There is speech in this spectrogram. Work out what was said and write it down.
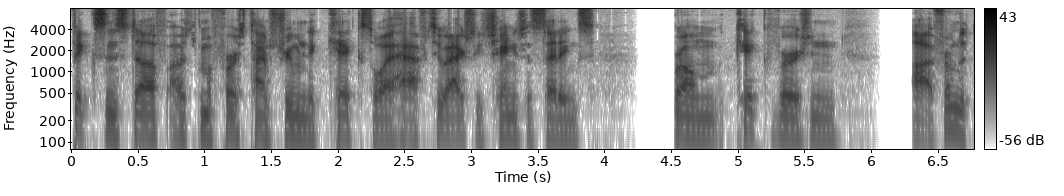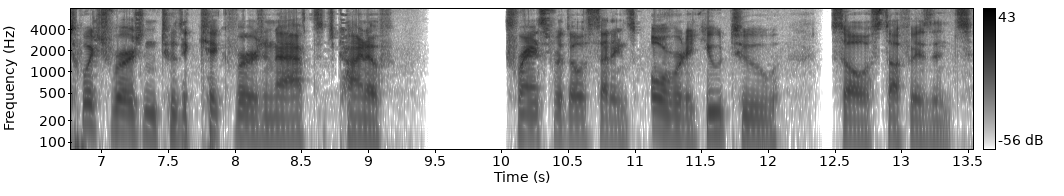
fixing stuff. I was my first time streaming to kick so i have to actually change the settings from kick version uh from the twitch version to the kick version. I have to kind of transfer those settings over to youtube so stuff isn't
